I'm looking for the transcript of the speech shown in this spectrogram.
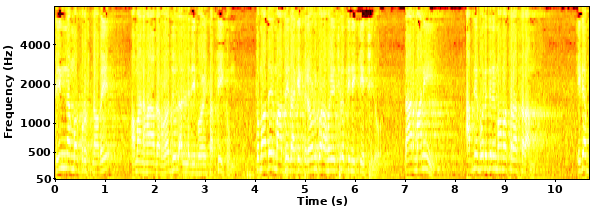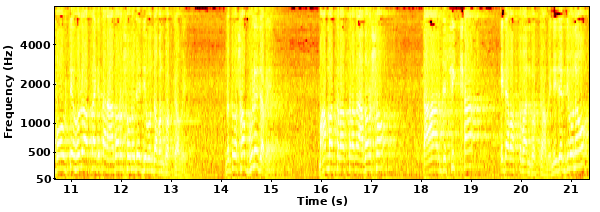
তিন নম্বর প্রশ্ন হবে আমান হাদার রজুল আল্লাদি বয়সাফিকুম তোমাদের মাঝে যাকে প্রেরণ করা হয়েছিল, তিনি কে ছিল? তার মানি, আপনি বলে দিলেন মোহাম্মদ সাল্লাহ সাল্লাম এটা বলতে হলো আপনাকে তার আদর্শ অনুযায়ী জীবনযাপন করতে হবে। নতুবা সব ভুলে যাবে। মোহাম্মদ সাল্লাহ সাল্লামের আদর্শ, তার যে শিক্ষা, এটা বাস্তবায়ন করতে হবে। নিজের জীবনেও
